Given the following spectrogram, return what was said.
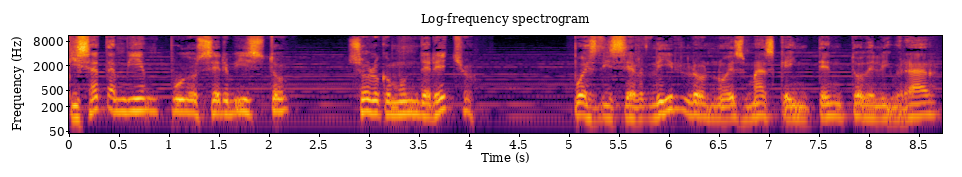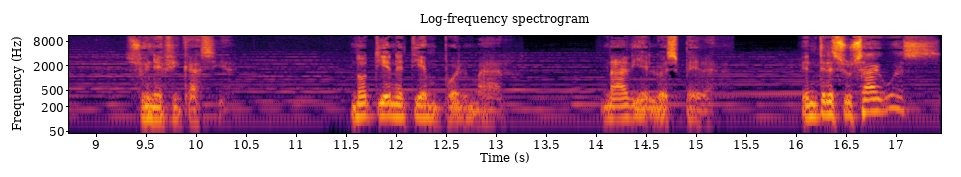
Quizá también pudo ser visto solo como un derecho, pues discernirlo no es más que intento de librar su ineficacia. No tiene tiempo el mar, nadie lo espera. Entre sus aguas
